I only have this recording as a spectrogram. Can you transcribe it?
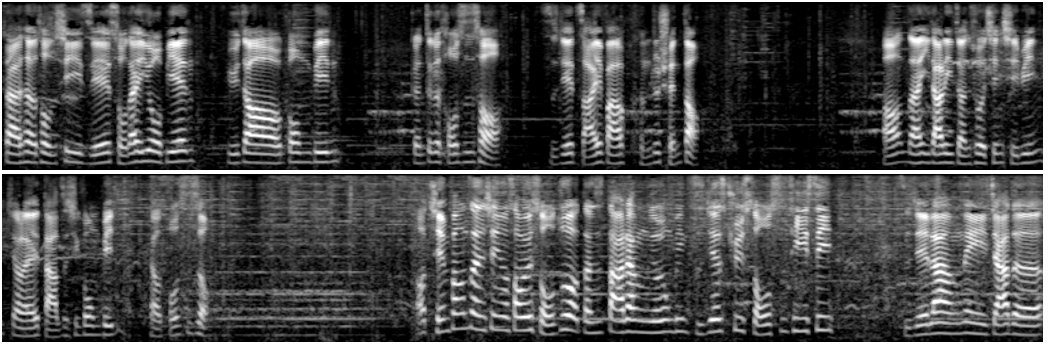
塞尔特投石器直接守在右边，遇到工兵跟这个投石手，直接砸一发可能就全倒。好，那意大利转出了轻骑兵，就要来打这些工兵，还有投石手。好，前方战线又稍微守住，但是大量游佣兵直接去守尸 TC，直接让那一家的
